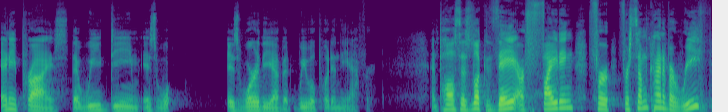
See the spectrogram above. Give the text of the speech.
Any prize that we deem is, is worthy of it, we will put in the effort. And Paul says, look, they are fighting for, for some kind of a wreath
